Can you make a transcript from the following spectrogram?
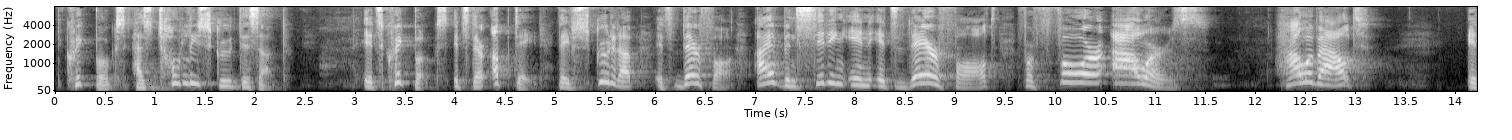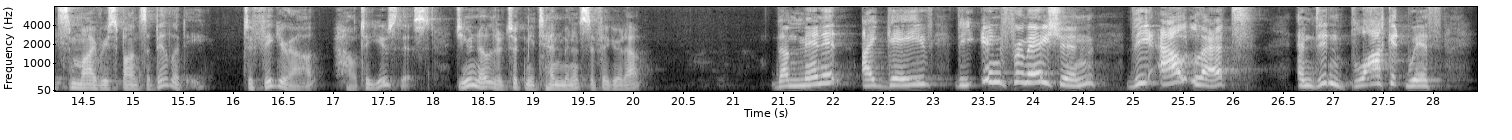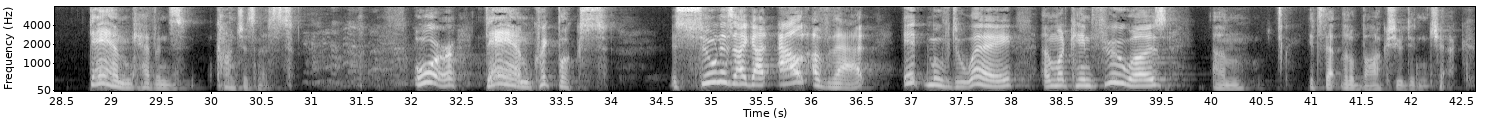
QuickBooks has totally screwed this up. It's QuickBooks. It's their update. They've screwed it up. It's their fault. I have been sitting in it's their fault for four hours. How about it's my responsibility to figure out how to use this? Do you know that it took me 10 minutes to figure it out? The minute I gave the information, the outlet, and didn't block it with, damn Kevin's consciousness. or, damn QuickBooks. As soon as I got out of that, it moved away, and what came through was, um, it's that little box you didn't check.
